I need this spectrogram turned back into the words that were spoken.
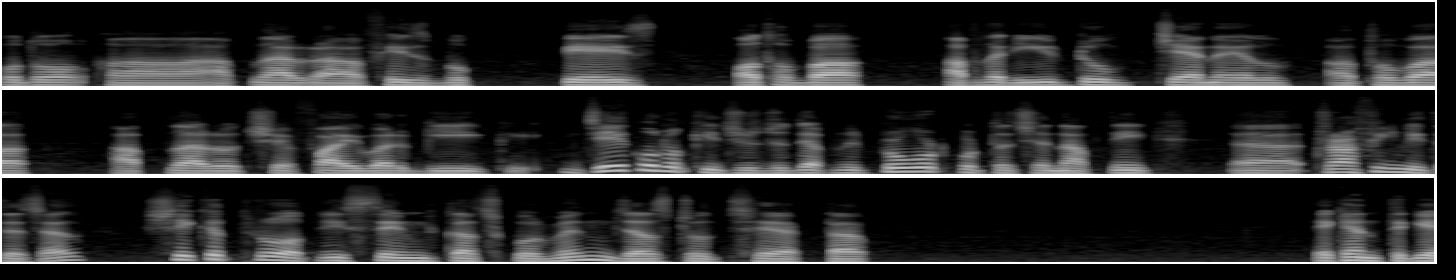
কোনো আপনার ফেসবুক পেজ অথবা আপনার ইউটিউব চ্যানেল অথবা আপনার হচ্ছে ফাইবার গিক যে কোনো কিছু যদি আপনি প্রমোট করতে চান, আপনি ট্রাফিক নিতে চান, সেক্ষেত্রেও আপনি সেম কাজ করবেন। জাস্ট হচ্ছে একটা এখান থেকে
